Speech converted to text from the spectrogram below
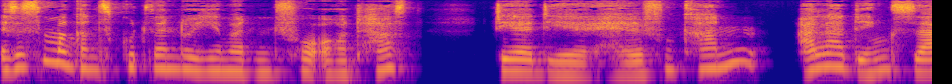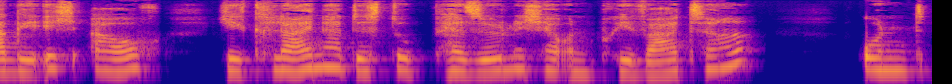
Es ist immer ganz gut, wenn du jemanden vor Ort hast, der dir helfen kann. Allerdings sage ich auch, je kleiner, desto persönlicher und privater und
